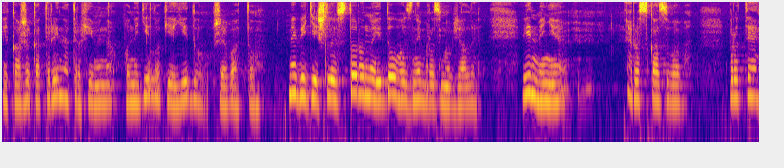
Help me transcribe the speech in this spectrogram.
і каже: Катерина Трохимівна, в понеділок я їду вже в АТО. Ми відійшли в сторону і довго з ним розмовляли. Він мені розказував про те,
